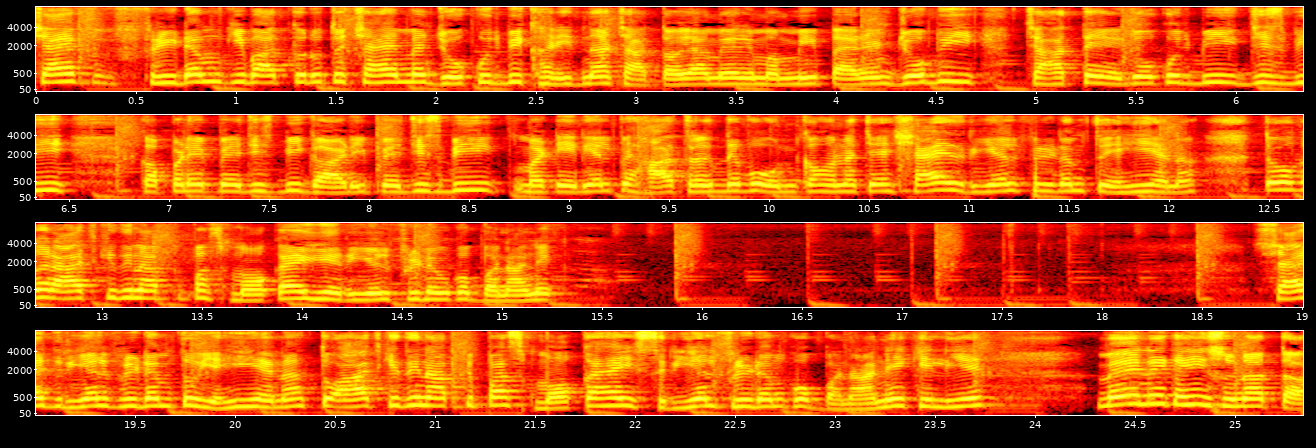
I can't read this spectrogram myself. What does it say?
चाहे फ्रीडम की बात करूँ तो चाहे मैं जो कुछ भी खरीदना चाहता हूँ या मेरे मम्मी पेरेंट जो भी चाहते हैं, जो कुछ भी, जिस भी कपड़े पे, जिस भी गाड़ी पे, जिस भी मटेरियल पे हाथ रख दे, वो उनका होना चाहिए। शायद रियल फ्रीडम तो यही है ना। तो अगर आज के दिन आपके पास मौका है ये रियल फ्रीडम को बनाने का, शायद रियल फ्रीडम तो यही है ना। तो आज के दिन आपके पास मौका है इस रियल फ्रीडम को बनाने के लिए। मैंने कहीं सुना था,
